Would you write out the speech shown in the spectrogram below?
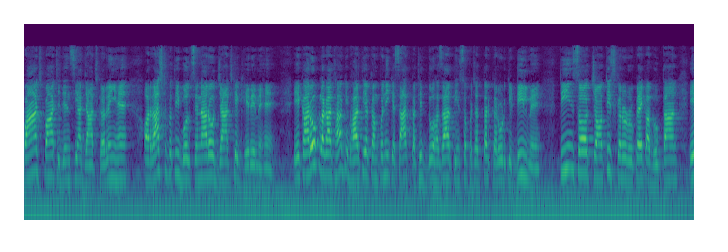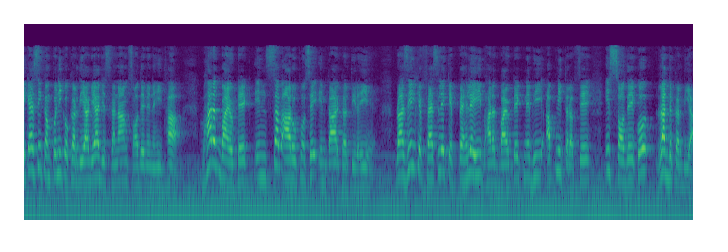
पाँच पाँच एजेंसियाँ जाँच कर रही हैं और राष्ट्रपति बोलसेनारो जाँच के घेरे में हैं। एक आरोप लगा था कि भारतीय कंपनी के साथ कथित 2375 करोड़ की डील में 334 करोड़ रुपए का भुगतान एक ऐसी कंपनी को कर दिया गया जिसका नाम सौदे में नहीं था। भारत बायोटेक इन सब आरोपों से इनकार करती रही है। ब्राज़ील के फैसले के पहले ही भारत बायोटेक ने भी अपनी तरफ़ से इस सौदे को रद्द कर दिया।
